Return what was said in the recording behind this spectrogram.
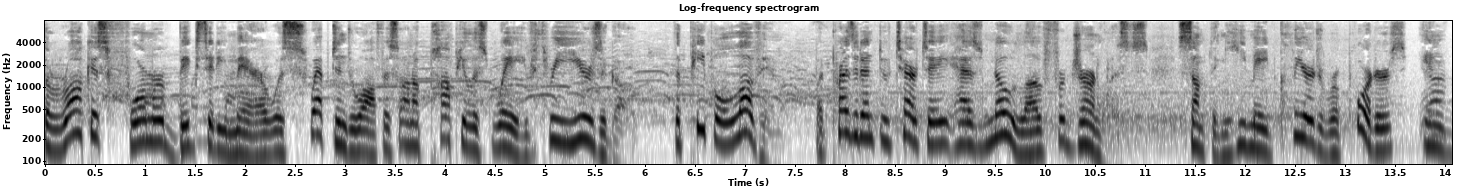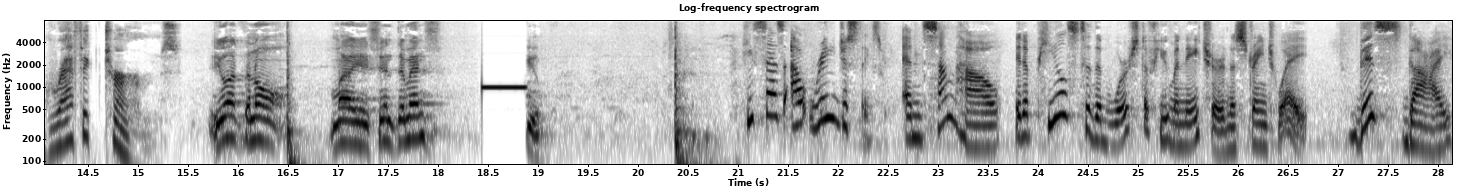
The raucous former big city mayor was swept into office on a populist wave three years ago. The people love him, but President Duterte has no love for journalists, something he made clear to reporters in graphic terms. You want to know my sentiments? you. He says outrageous things, and somehow it appeals to the worst of human nature in a strange way. This guy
